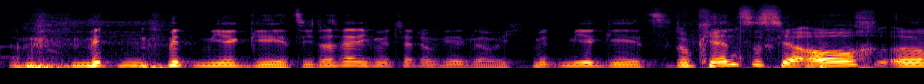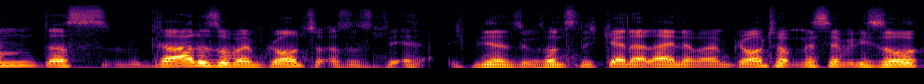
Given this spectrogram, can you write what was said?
mit, mit mir geht's. Das werde ich mir tätowieren, glaube ich. Mit mir geht's. Du kennst es ja auch, ähm, dass gerade so beim Groundhop, also ich bin ja sonst nicht gerne alleine, aber beim Groundhoppen ist ja wirklich so,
